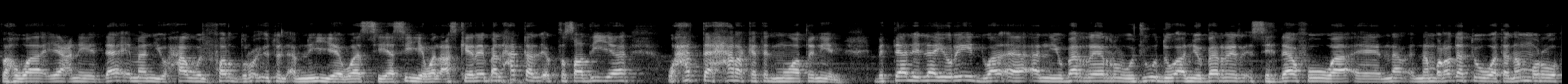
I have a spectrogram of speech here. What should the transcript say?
فهو يعني دائما يحاول فرض رؤيته الأمنية والسياسية والعسكرية بل حتى الاقتصادية وحتى حركة المواطنين، بالتالي لا يريد أن يبرر وجوده أن يبرر استهدافه ونمردته وتنمره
